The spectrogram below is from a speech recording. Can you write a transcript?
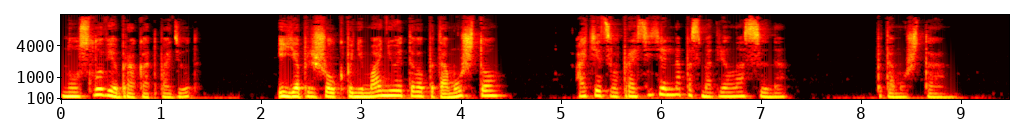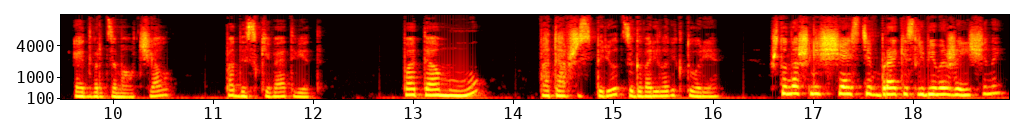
но условие брака отпадет. И я пришел к пониманию этого, потому что... Отец вопросительно посмотрел на сына. Потому что... Эдвард замолчал, подыскивая ответ. «Потому?» — подавшись вперед, заговорила Виктория. «Что нашли счастье в браке с любимой женщиной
